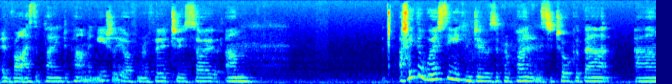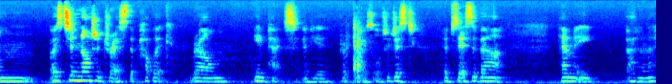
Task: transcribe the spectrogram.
advise the planning department usually, or often referred to. So um, I think the worst thing you can do as a proponent is to talk about, um, is to not address the public realm impacts of your proposal, to just obsess about how many, I don't know,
